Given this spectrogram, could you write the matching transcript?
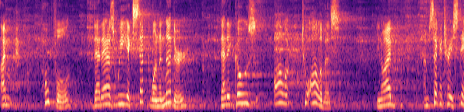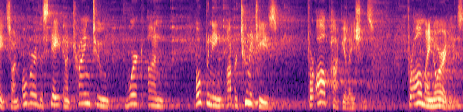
I'm hopeful that as we accept one another, that it goes all, to all of us. You know, i am Secretary of State, so I'm over the state and I'm trying to work on opening opportunities for all populations, for all minorities,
